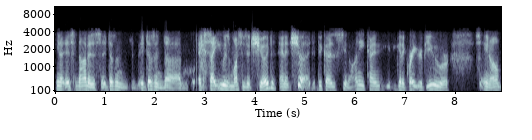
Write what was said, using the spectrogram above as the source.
you know it's not as it doesn't it doesn't uh, excite you as much as it should, and it should because you know any kind you get a great review or you know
